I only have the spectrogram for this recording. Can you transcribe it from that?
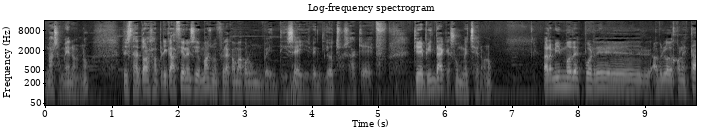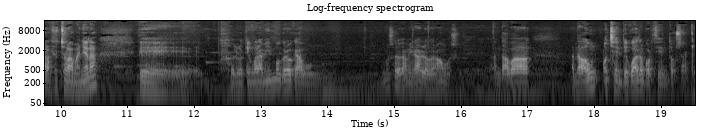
más o menos, ¿no? Lista de todas las aplicaciones y demás, me fui a la cama con un 26, 28, o sea que tiene pinta de que es un mechero, ¿no? Ahora mismo, después de haberlo desconectado a las 8 de la mañana, eh, pues lo tengo ahora mismo, creo que a un. Vamos a mirarlo, pero vamos. Andaba, andaba un 84%, o sea que.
